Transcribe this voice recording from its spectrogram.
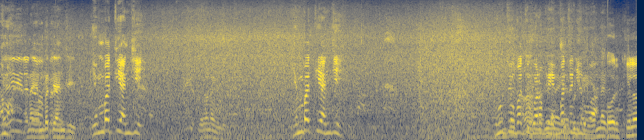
ஆமா. அண்ணா எண்பத்தி அஞ்சு. எண்பத்தி அஞ்சு. எண்பத்தி அஞ்சு. நூற்றி பத்து குறைப்பு எண்பத்தஞ்சு ரூபா. ஒரு கிலோ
